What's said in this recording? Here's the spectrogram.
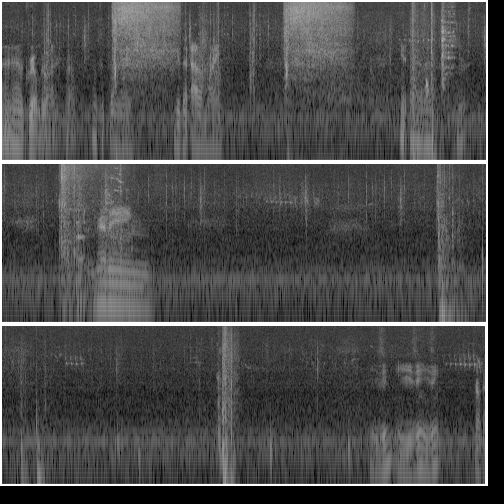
I don't have a grill, do I? No. I'll cook that away. Get that out of my. Get out of that. Grabbing. Easy, easy, easy. Okay,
